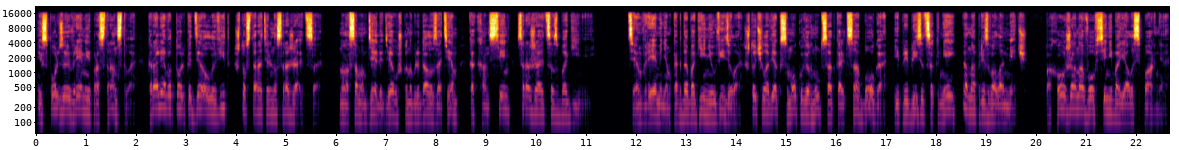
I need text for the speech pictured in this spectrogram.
Используя время и пространство, королева только делала вид, что старательно сражается. Но на самом деле девушка наблюдала за тем, как Хан Сень сражается с богиней. Тем временем, когда богиня увидела, что человек смог увернуться от кольца бога и приблизиться к ней, она призвала меч. Похоже, она вовсе не боялась парня.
